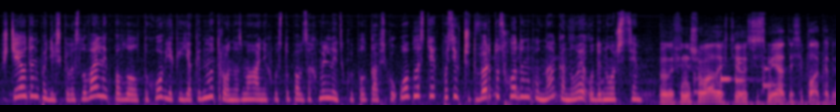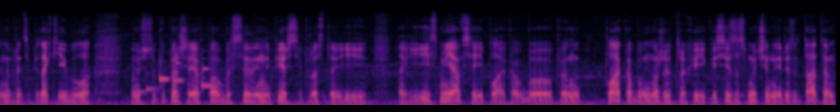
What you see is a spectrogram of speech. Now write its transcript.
Ще один подільський веслувальник Павло Алтухов, який, як і Дмитро, на змаганнях виступав за Хмельницьку і Полтавську області, посів четверту сходинку на каное одиночці. Коли фінішували, хотілося сміятися і плакати. Ну, в принципі, так і було. Тому що, по-перше, я впав без сили на пішці просто і так, і сміявся, і плакав, бо певно плакав, бо може трохи якийсь і засмучений результатом,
